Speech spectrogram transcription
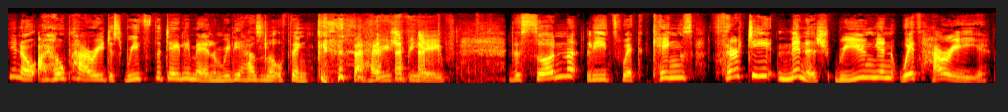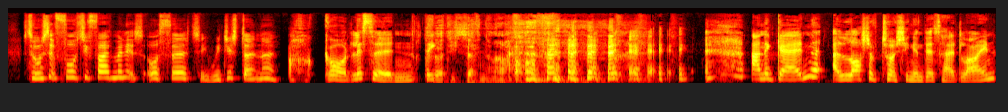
you know, I hope Harry just reads the Daily Mail and really has a little think about how he should behave. The Sun leads with King's 30 minute reunion with Harry. So was it forty-five minutes or thirty? We just don't know. Oh, God, listen. They, Thirty-seven and a half. And again, a lot of tushing in this headline.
